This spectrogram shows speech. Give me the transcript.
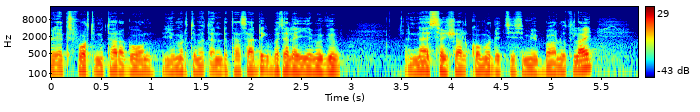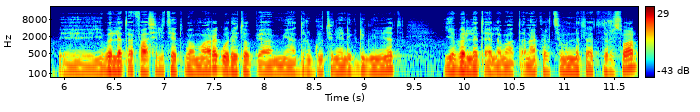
re-export የምታደርገውን የምርት መጠን እንድታሳድግ በተለይ የምግብ እና essential commodities የሚባሉት ላይ የበለጠ facilitate በማድረግ ወደ ኢትዮጵያ የሚያደርጉትን የንግድ ግንኙነት የበለጠ ለማጠናከር ስምምነት ላይ ተደርሰዋል።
